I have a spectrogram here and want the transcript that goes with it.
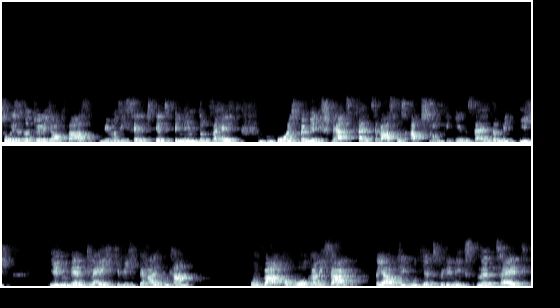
so ist es natürlich auch das, wie man sich selbst jetzt benimmt und verhält. Mhm. Wo ist bei mir die Schmerzgrenze? Was muss absolut gegeben sein, damit ich irgendwie ein Gleichgewicht behalten kann? Und wo kann ich sagen, naja, okay, gut, jetzt für die nächste Zeit,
